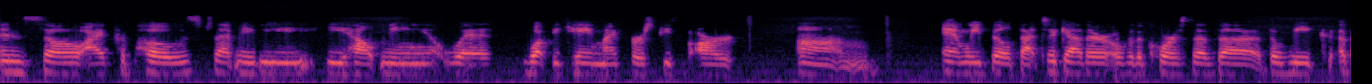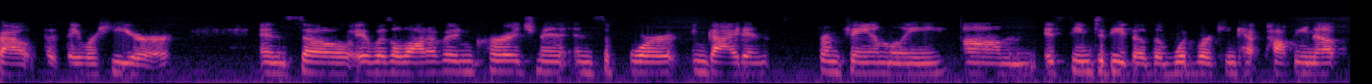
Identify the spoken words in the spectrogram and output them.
And so I proposed that maybe he help me with what became my first piece of art. Um, and we built that together over the course of the, the week about that they were here. And so it was a lot of encouragement and support and guidance from family. Um, it seemed to be the, the woodworking kept popping up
